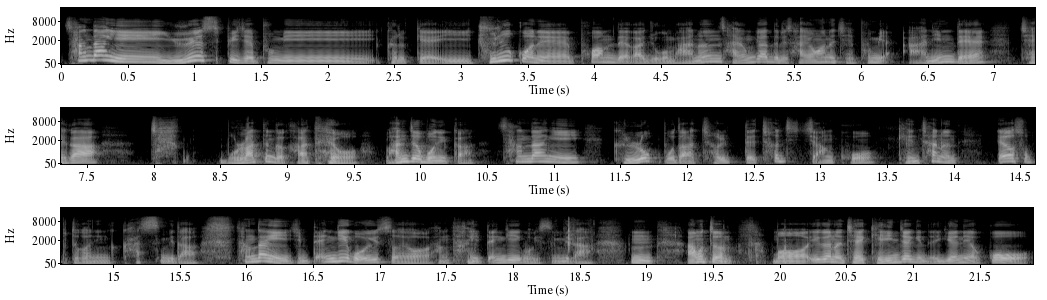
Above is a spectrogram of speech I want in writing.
상당히 USP 제품이 그렇게 이 주류권에 포함돼 가지고 많은 사용자들이 사용하는 제품이 아닌데 제가 참 몰랐던 것 같아요. 만져보니까 상당히 글록보다 절대 처지지 않고 괜찮은 airsoft gun인 것 같습니다. 상당히 지금 땡기고 있어요. 상당히 땡기고 있습니다. 음, 아무튼 뭐 이거는 제 개인적인 의견이었고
